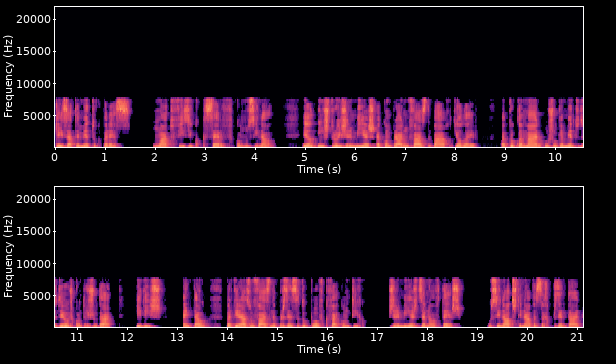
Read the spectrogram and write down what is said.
que é exatamente o que parece. Um ato físico que serve como um sinal. Ele instrui Jeremias a comprar um vaso de barro de oleiro, a proclamar o julgamento de Deus contra Judá e diz: Então partirás o vaso na presença do povo que vai contigo. Jeremias 19:10. O sinal destinava-se a representar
